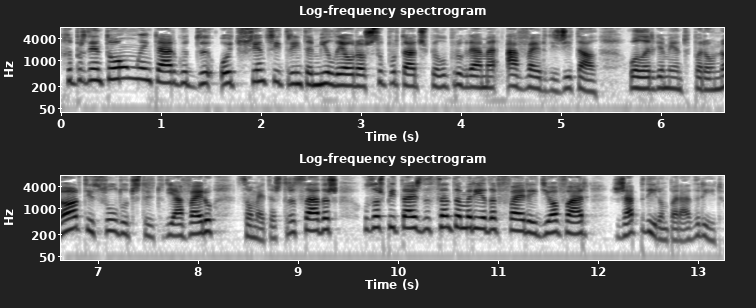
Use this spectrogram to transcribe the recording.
representou um encargo de 830 mil euros suportados pelo programa Aveiro Digital. O alargamento para o norte e sul do distrito de Aveiro são metas traçadas. Os hospitais de Santa Maria da Feira e de Ovar já pediram para aderir.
